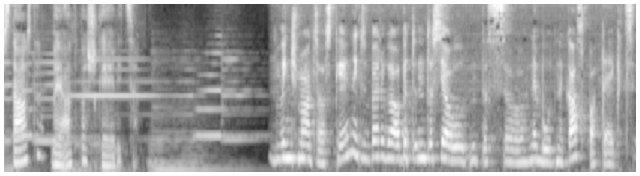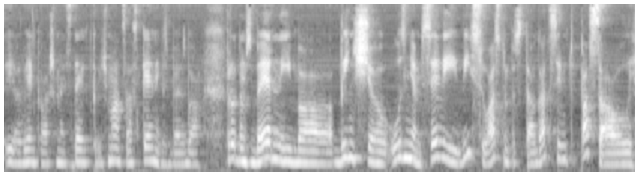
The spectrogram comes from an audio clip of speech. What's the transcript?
stāsta Beata Paškēvica. Viņš mācās Kēnigsbergā, bet nu, tas jau tas uh, nebūtu nekas pateikts, ja vienkārši mēs teiktu, ka viņš mācās Kēnigsbergā. Protams, bērnībā viņš uzņem sevī visu 18. gadsimtu pasauli,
